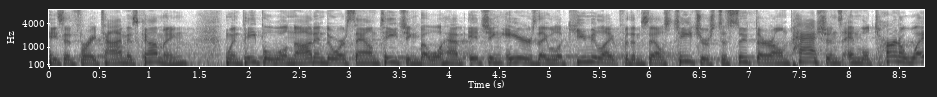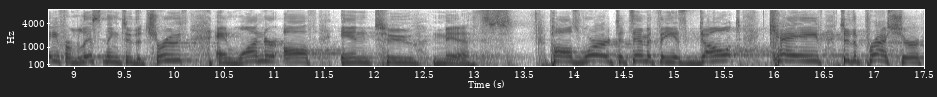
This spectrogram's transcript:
He said, "For a time is coming when people will not endure sound teaching, but will have itching ears. They will accumulate for themselves teachers to suit their own passions and will turn away from listening to the truth and wander off into myths." Paul's word to Timothy is don't cave to the pressure.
